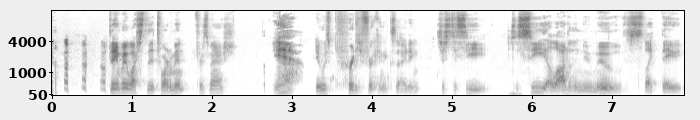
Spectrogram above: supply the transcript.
Did anybody watch the tournament for Smash? Yeah, it was pretty freaking exciting just to see to see a lot of the new moves. Like they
